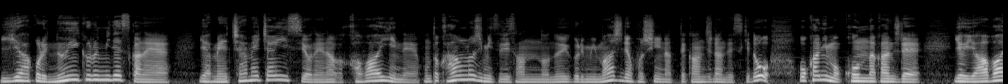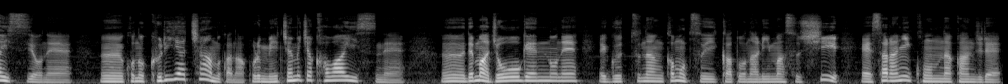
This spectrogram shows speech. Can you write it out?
いや、これぬいぐるみですかね。いや、めちゃめちゃいいっすよね。なんか可愛いね。ほんと、甘露寺みつりさんのぬいぐるみマジで欲しいなって感じなんですけど、他にもこんな感じで、いや、やばいっすよね。うん、このクリアチャームかなこれめちゃめちゃ可愛いっすね。うん、で、まあ上限のね、グッズなんかも追加となりますし、えさらにこんな感じで、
